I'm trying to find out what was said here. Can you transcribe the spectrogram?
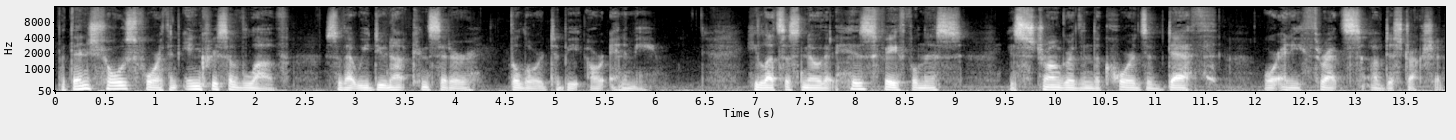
but then shows forth an increase of love so that we do not consider the Lord to be our enemy. He lets us know that His faithfulness is stronger than the cords of death or any threats of destruction.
